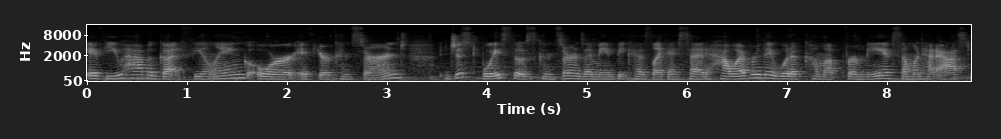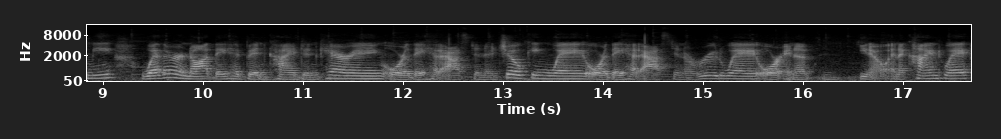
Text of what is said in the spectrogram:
if you have a gut feeling or if you're concerned, just voice those concerns. I mean, because like I said, however they would have come up for me if someone had asked me, whether or not they had been kind and caring or they had asked in a joking way or they had asked in a rude way or in a you know, in a kind way.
